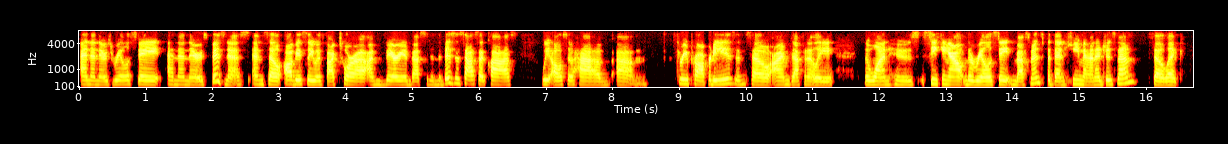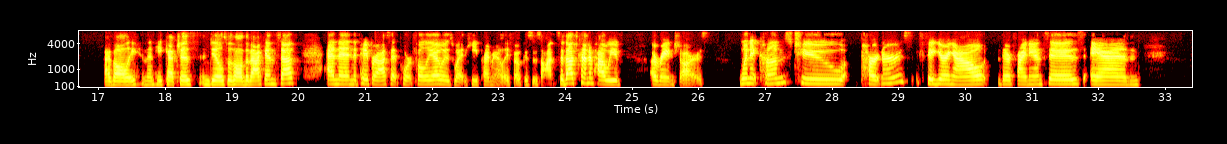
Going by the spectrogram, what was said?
and then there's real estate and then there's business. And so obviously with factora i'm very invested in the business asset class. We also have um, three properties and so i'm definitely the one who's seeking out the real estate investments but then he manages them. So like i volley and then he catches and deals with all the back end stuff. And then the paper asset portfolio is what he primarily focuses on. So that's kind of how we've arranged ours. When it comes to partners figuring out their finances and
